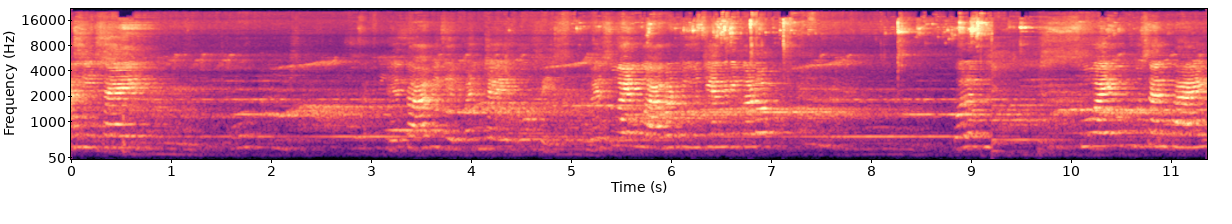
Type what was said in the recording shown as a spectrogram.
બહારની સાઈડ એ તો આવી ગઈ પંચાયત ઓફિસ. હવે શું આવ્યું આવડતું ઉચ્ચાંગરી કરો? બોલો. શું આવ્યું કુશલભાઈ.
